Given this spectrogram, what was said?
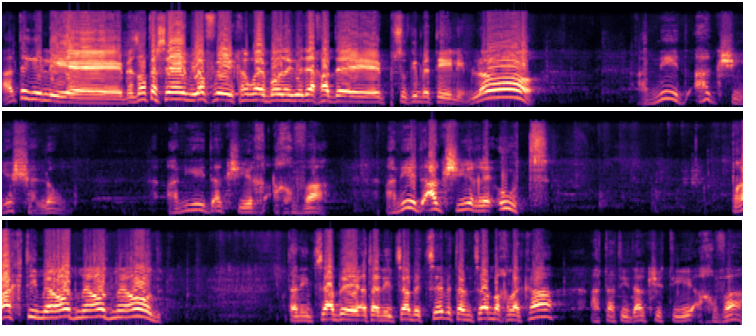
אל תגיד לי, אה, בעזרת השם, יופי, חבר'ה, בואו נגיד יחד אה, פסוקים בתהילים. לא! אני אדאג שיהיה שלום. אני אדאג שיהיה אחווה. אני אדאג שיהיה רעות. פרקטי מאוד מאוד מאוד. אתה נמצא, ב, אתה נמצא בצוות, אתה נמצא במחלקה, אתה תדאג שתהיה אחווה.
